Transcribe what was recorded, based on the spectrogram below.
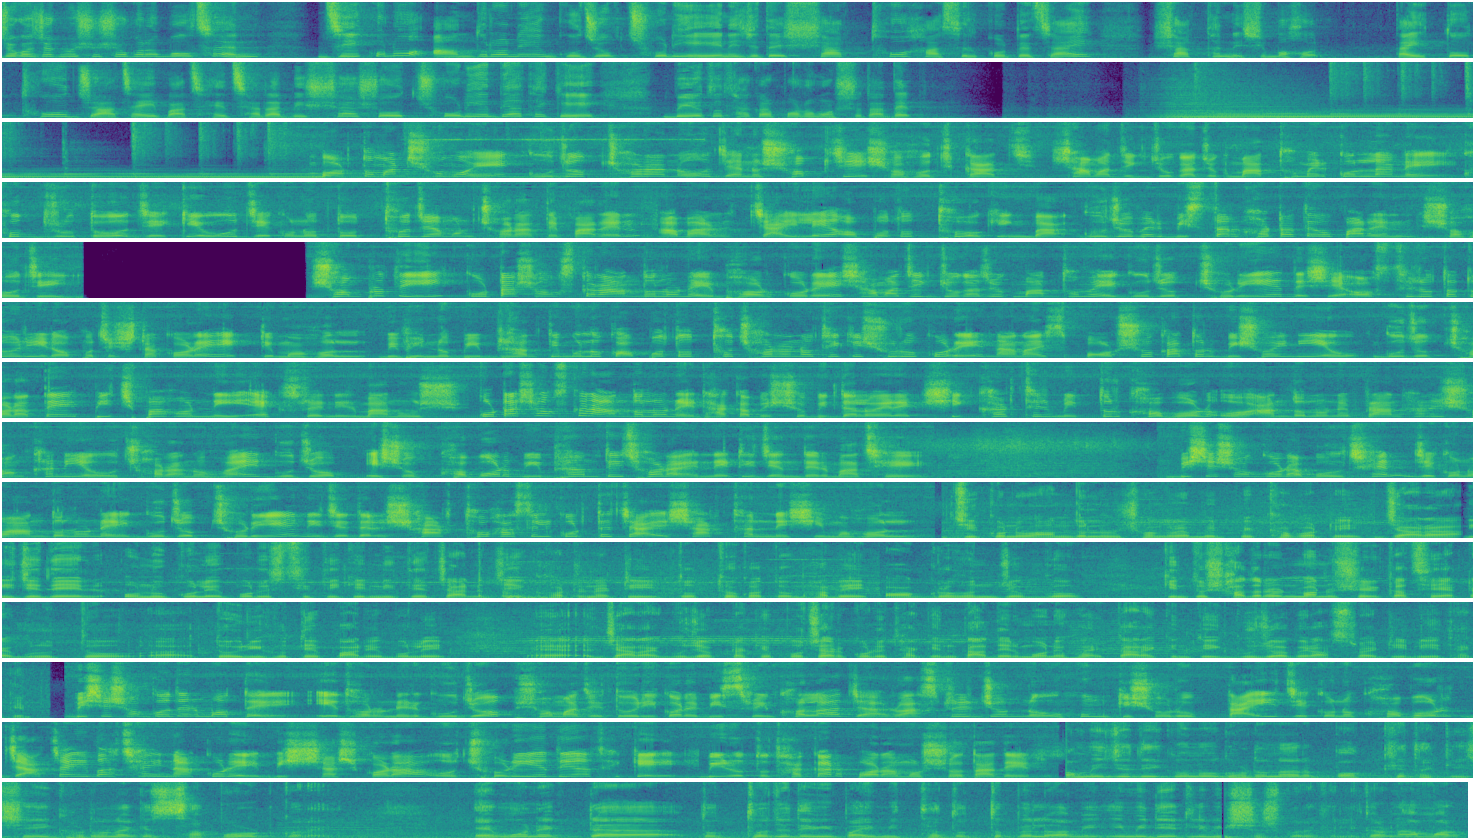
যোগাযোগ বিশেষজ্ঞরা বলছেন যে কোনো আন্দোলনে গুজব ছড়িয়ে নিজেদের স্বার্থ হাসিল করতে চায় স্বার্থান্বেষী মহল। তাই তথ্য যাচাই বাছাই ছাড়া বিশ্বাস ও ছড়িয়ে দেওয়া থেকে বিরত থাকার পরামর্শ তাদের। বর্তমান সময়ে গুজব ছড়ানো যেন সবচেয়ে সহজ কাজ। সামাজিক যোগাযোগ মাধ্যমের কল্যাণে খুব দ্রুত যে কেউ যে কোনো তথ্য যেমন ছড়াতে পারেন, আবার চাইলে অপতথ্য কিংবা গুজবের বিস্তার ঘটাতেও পারেন সহজেই। সম্প্রতি কোটা সংস্কার আন্দোলনে ভর করে সামাজিক যোগাযোগ মাধ্যমে গুজব ছড়িয়ে দেশে অস্থিরতা তৈরির অপচেষ্টা করে একটি মহল। বিভিন্ন বিভ্রান্তিমূলক অপতথ্য ছড়ানো থেকে শুরু করে নানা স্পর্শকাতর বিষয় নিয়েও গুজব ছড়াতে পিছপা হননি এক শ্রেণির মানুষ। কোটা সংস্কার আন্দোলনে ঢাকা বিশ্ববিদ্যালয়ের এক শিক্ষার্থীর মৃত্যুর খবর ও আন্দোলনে প্রাণহানির সংখ্যা নিয়েও ছড়ানো হয় গুজব। এসব খবর বিভ্রান্তি ছড়ায় নেটিজেনদের মাঝে। বিশেষজ্ঞরা বলছেন যে কোনো আন্দোলনে গুজব ছড়িয়ে নিজেদের স্বার্থ হাসিল করতে চায় স্বার্থান্বেষী মহল। যে কোনো আন্দোলন সংগ্রামের প্রেক্ষাপটে যারা নিজেদের অনুকূলে পরিস্থিতিকে নিতে চান, যে ঘটনাটি তথ্যগতভাবে অগ্রহণযোগ্য, কিন্তু সাধারণ মানুষের কাছে একটা গুরুত্ব তৈরি হতে পারে বলে যারা গুজবটাকে প্রচার করে থাকেন তাদের মনে হয় তারা কিন্তু এই গুজবের আশ্রয়টি নিয়ে থাকেন। বিশেষজ্ঞদের মতে এ ধরনের গুজব সমাজে তৈরি করে বিশৃঙ্খলা যা রাষ্ট্রের জন্য হুমকি স্বরূপ। তাই যে কোনো খবর যাচাই বাছাই না করে বিশ্বাস করা ও ছড়িয়ে দেওয়া থেকে বিরত থাকার পরামর্শ তাদের। আমি যদি কোনো ঘটনার পক্ষে থাকি সেই ঘটনাকে সাপোর্ট করে এমন একটা তথ্য যদি আমি পাই মিথ্যা তথ্য পেলেও আমি ইমিডিয়েটলি বিশ্বাস করে ফেলি। কারণ আমার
